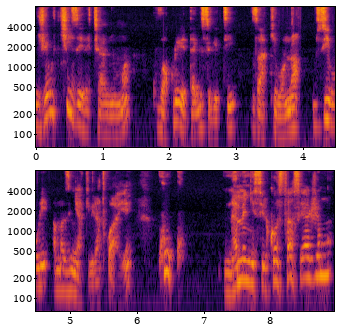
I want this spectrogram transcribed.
njewe icyizere cya nyuma kuva kuri leta ya gisegeti zakibona byiburi amaze imyaka ibiri atwaye kuko namenye circonstance yajemo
